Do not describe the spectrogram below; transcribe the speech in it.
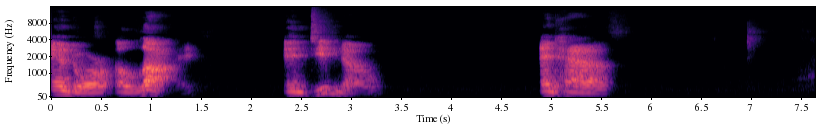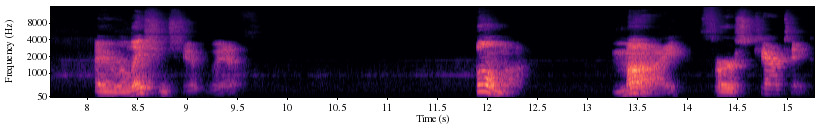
and or alive and did know and have a relationship with Bulma, my first caretaker.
